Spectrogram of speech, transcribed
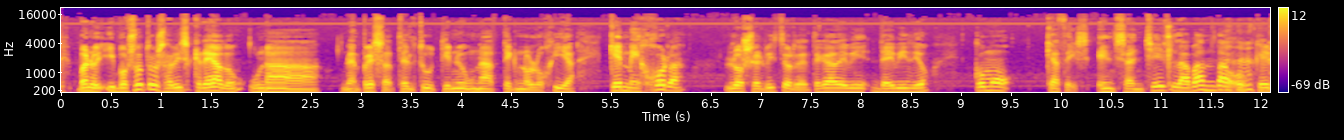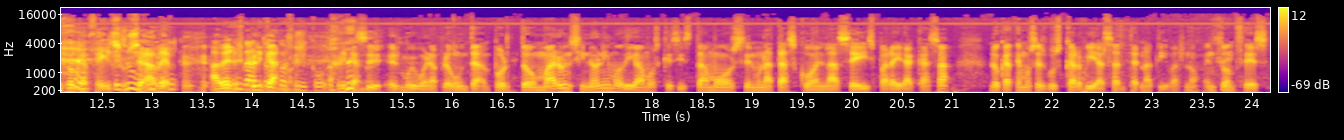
Bueno, y vosotros habéis creado una, una empresa, Tel2, tiene una tecnología que mejora los servicios de entrega de, de vídeo. ¿Cómo, qué hacéis? ¿Ensanchéis la banda o qué es lo que hacéis? O sea, a ver, a ver, explícanos. cósmico. explícanos. Sí, es muy buena pregunta. Por tomar un sinónimo, digamos que si estamos en un atasco en las 6 para ir a casa, lo que hacemos es buscar vías alternativas, ¿no? Entonces,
